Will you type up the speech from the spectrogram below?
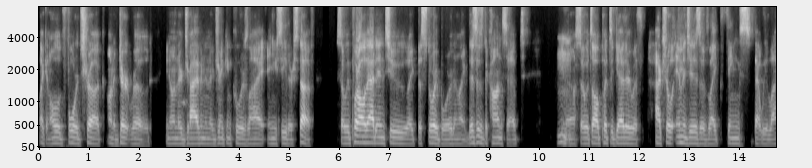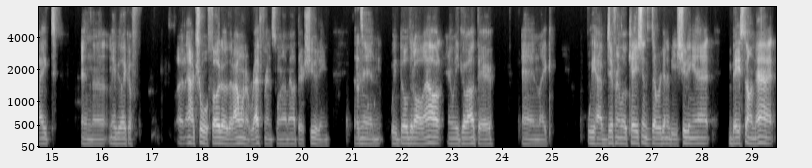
like an old ford truck on a dirt road you know and they're driving and they're drinking coors light and you see their stuff so we put all that into like the storyboard and like this is the concept you Hmm. know so it's all put together with actual images of like things that we liked and uh, maybe like a an actual photo that i want to reference when i'm out there shooting. That's and then we build it all out and we go out there and like we have different locations that we're going to be shooting at based on that.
